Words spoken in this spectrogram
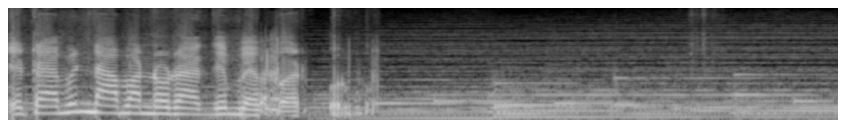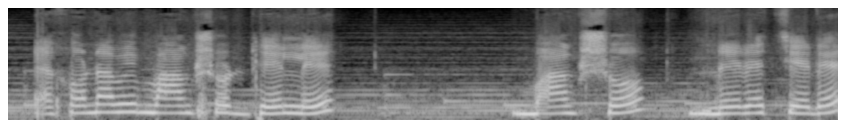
এটা আমি নামানোর আগে ব্যবহার করব। এখন আমি মাংস ঢেলে, মাংস নেড়ে চেড়ে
